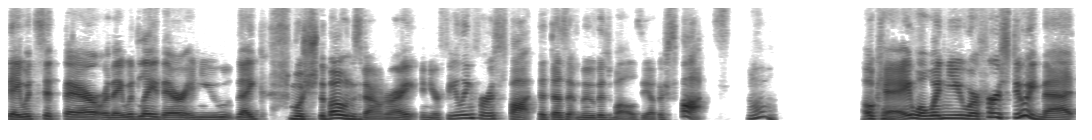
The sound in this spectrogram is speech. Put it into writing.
they would sit there or they would lay there and you like smush the bones down, right? And you're feeling for a spot that doesn't move as well as the other spots. Oh, Okay. Well, when you were first doing that,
